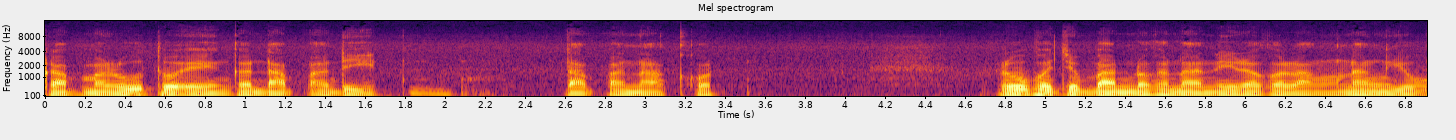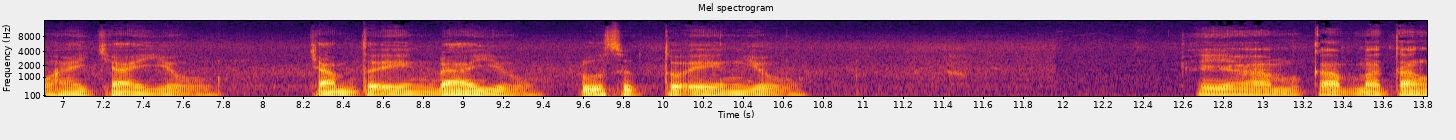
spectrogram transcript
กลับมารู้ตัวเองก็ดับอดีต ดับอนาคต รู้ปัจจุบันว่าขณะนี้เรากำลังนั่งอยู่หายใจอยู่จำตัวเองได้อยู่ รู้สึกตัวเองอยู่ พยายามกลับมาตั้ง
